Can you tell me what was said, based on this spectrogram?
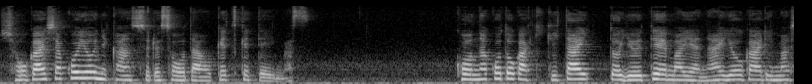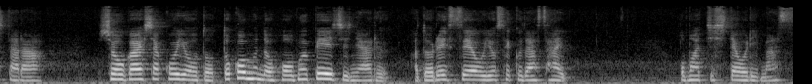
障害者雇用に関する相談を受け付けています。こんなことが聞きたいというテーマや内容がありましたら、障害者雇用 .com のホームページにあるアドレスへお寄せください。お待ちしております。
